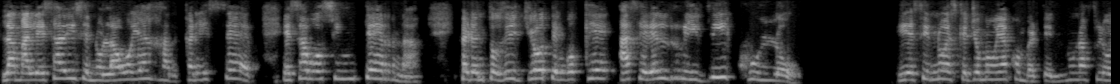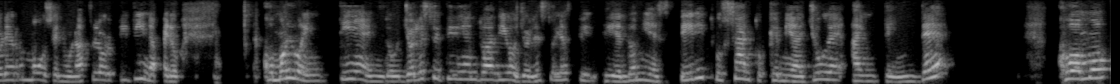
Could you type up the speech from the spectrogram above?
la maleza dice, no la voy a dejar crecer, esa voz interna, pero entonces yo tengo que hacer el ridículo y decir, no, es que yo me voy a convertir en una flor hermosa, en una flor divina, pero ¿cómo lo entiendo? Yo le estoy pidiendo a Dios, yo le estoy pidiendo a mi Espíritu Santo que me ayude a entender cómo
